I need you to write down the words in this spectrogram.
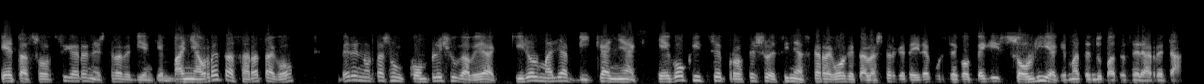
eta zortzigarren estrade bienken. Baina horreta zaratago, bere nortasun komplexu gabeak, kirol maila bikainak, egokitze prozesu ezin azkarragoak eta lasterketa irakurtzeko begi zoliak ematen du batez ere arreta.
